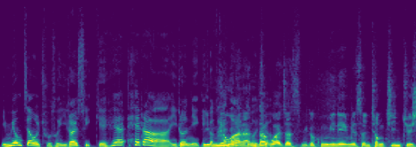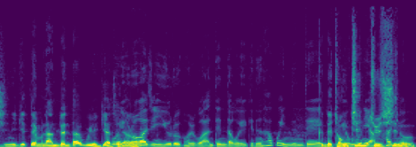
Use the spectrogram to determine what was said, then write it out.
임명장을 줘서 일할 수 있게 해, 라 이런 얘기가 임명 안 한다고 거죠. 하지 않습니까? 국민의힘에서는 정치인 출신이기 때문에 안 된다고 얘기하잖아요. 뭐 여러 가지 이유를 걸고 안 된다고 얘기는 하고 있는데. 근데 정치인 출신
